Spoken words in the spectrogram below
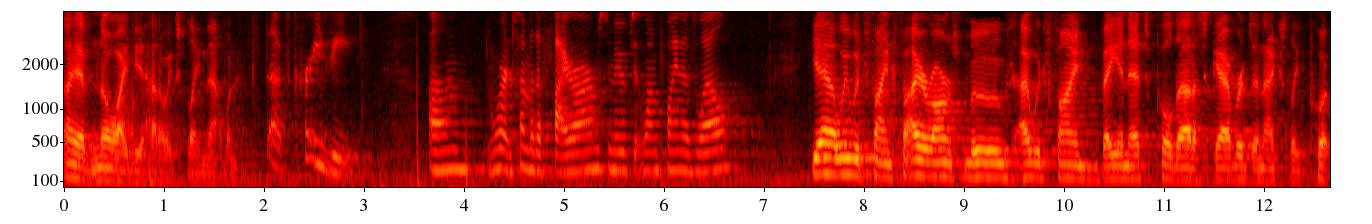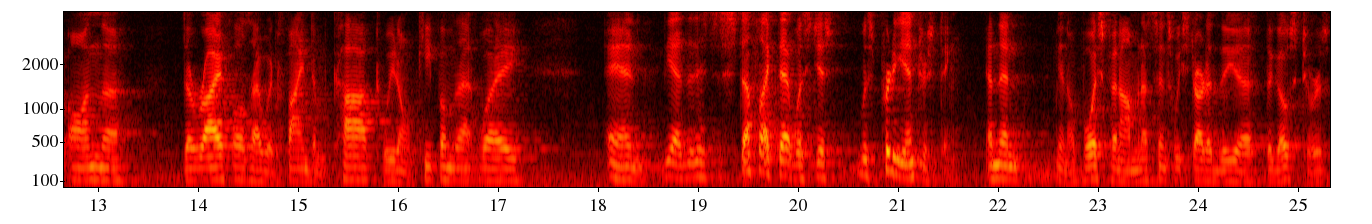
I have no idea how to explain that one. That's crazy. Um, weren't some of the firearms moved at one point as well? Yeah, we would find firearms moved. I would find bayonets pulled out of scabbards and actually put on the the rifles. I would find them cocked. We don't keep them that way. And yeah, this stuff like that was just was pretty interesting. And then you know, voice phenomena. Since we started the uh, the ghost tours,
